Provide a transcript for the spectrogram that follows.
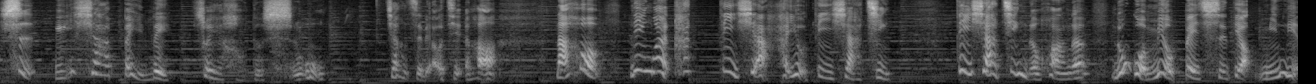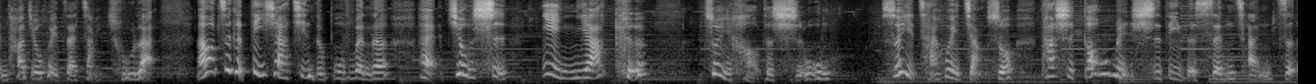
是鱼虾贝类最好的食物。这样子了解哈。然后另外，它地下还有地下茎。地下茎的话呢，如果没有被吃掉，明年它就会再长出来。然后这个地下茎的部分呢，哎，就是雁鸭科最好的食物，所以才会讲说它是高美湿地的生产者。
